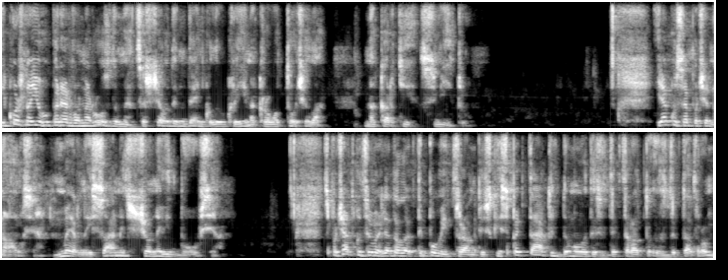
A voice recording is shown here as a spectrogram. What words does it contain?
І кожна його перерва на роздуми це ще один день, коли Україна кровоточила на карті світу. Як усе починалося? Мирний саміт, що не відбувся. Спочатку це виглядало як типовий трампівський спектакль, домовитися з, диктатор, з диктатором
